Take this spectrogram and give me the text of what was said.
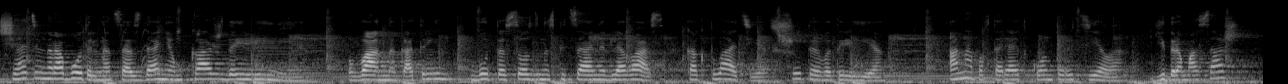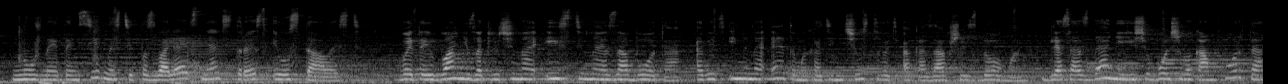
тщательно работали над созданием каждой линии. Ванна Катрин будто создана специально для вас, как платье, сшитое в ателье. Она повторяет контуры тела. Гидромассаж нужной интенсивности позволяет снять стресс и усталость. В этой ванне заключена истинная забота, а ведь именно это мы хотим чувствовать, оказавшись дома. Для создания еще большего комфорта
